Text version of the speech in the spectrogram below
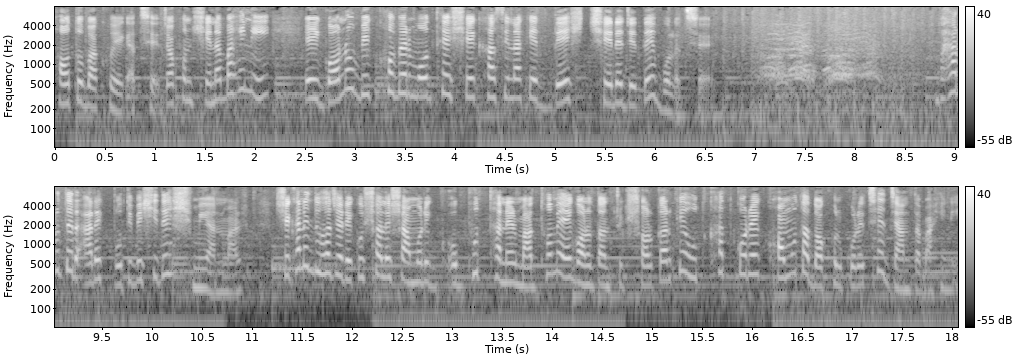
হতবাক হয়ে গেছে। যখন সেনাবাহিনী এই গণবিক্ষোভের মধ্যে শেখ হাসিনাকে দেশ ছেড়ে যেতে বলেছে। ভারতের আরেক প্রতিবেশী দেশ মিয়ানমার। সেখানে দু হাজার একুশ সালে সামরিক অভ্যুত্থানের মাধ্যমে গণতান্ত্রিক সরকারকে উৎখাত করে ক্ষমতা দখল করেছে জান্তা বাহিনী।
